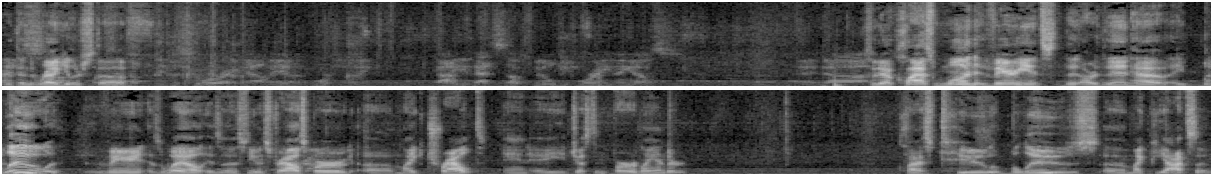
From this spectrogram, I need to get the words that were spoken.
within the regular stuff. In the, in the store right now, man. Unfortunately, gotta get stuff filled before anything else. And uh, So now class one variants that are then have a blue variant as well is a Stephen Strasburg, uh, Mike Trout, and a Justin Verlander. Class two blues, uh, Mike Piazza.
